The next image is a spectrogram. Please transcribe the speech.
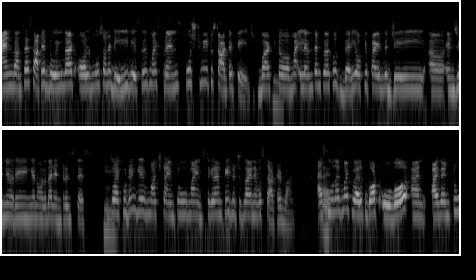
and once I started doing that almost on a daily basis, my friends pushed me to start a page. But Hmm. uh, my 11th and 12th was very occupied with JEE, uh, engineering, and all of that entrance test. Hmm. So I couldn't give much time to my Instagram page, which is why I never started one. As Oh. soon as my 12th got over, and I went to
